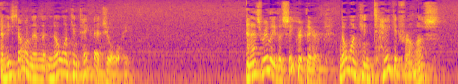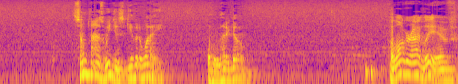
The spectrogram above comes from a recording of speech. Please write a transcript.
and he's telling them that no one can take that joy. And that's really the secret there. No one can take it from us. Sometimes we just give it away or let it go. The longer I live,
